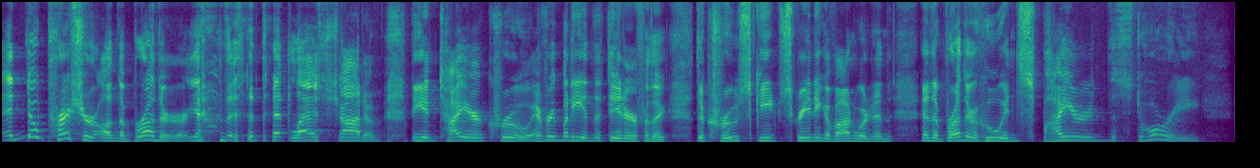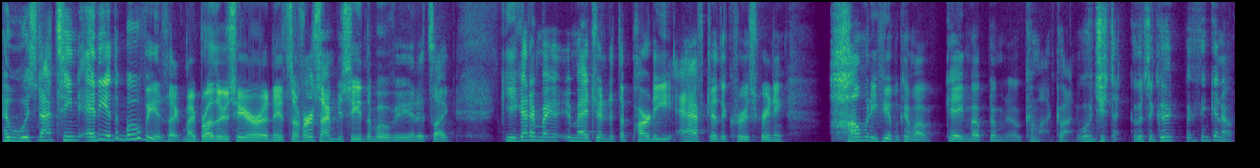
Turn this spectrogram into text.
and no pressure on the brother, you know, that, that last shot of the entire crew, everybody in the theater for the, the crew screening of Onward, and, and the brother who inspired the story, who was not seen any of the movie. It's like, my brother's here, and it's the first time you've seen the movie. And it's like, you got to ma- imagine at the party after the crew screening, how many people came up came up to him? Oh, come on, come on. What'd you think? Was it good? I think you know.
